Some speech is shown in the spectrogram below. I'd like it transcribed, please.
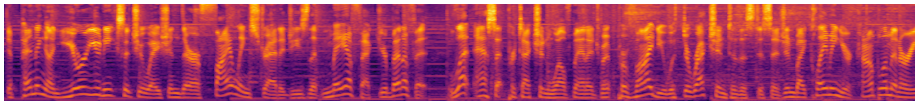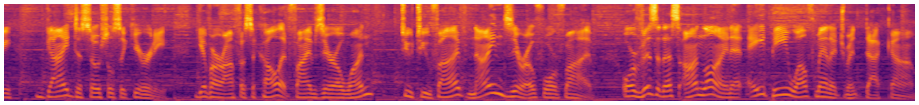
Depending on your unique situation, there are filing strategies that may affect your benefit. Let Asset Protection Wealth Management provide you with direction to this decision by claiming your complimentary Guide to Social Security. Give our office a call at 501 225 9045 or visit us online at apwealthmanagement.com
